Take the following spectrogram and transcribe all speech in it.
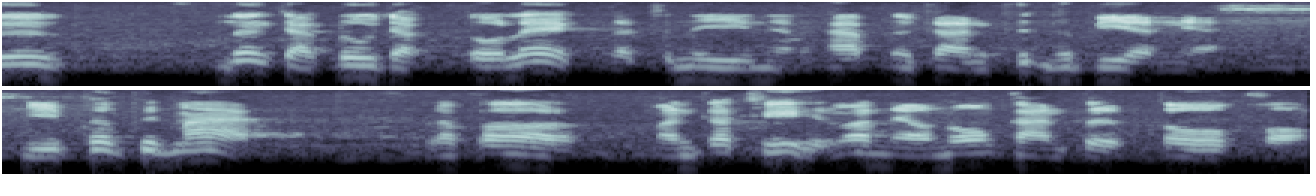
ือเนื่องจากดูจากตัวเลขดัชนีเนี่ยนะครับในการขึ้นทะเบียนเนี่ยมีเพิ่มขึ้นมาก แล้วก็มันก็ชี้เห็นว่าแนวโน้มการเติบโตของ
